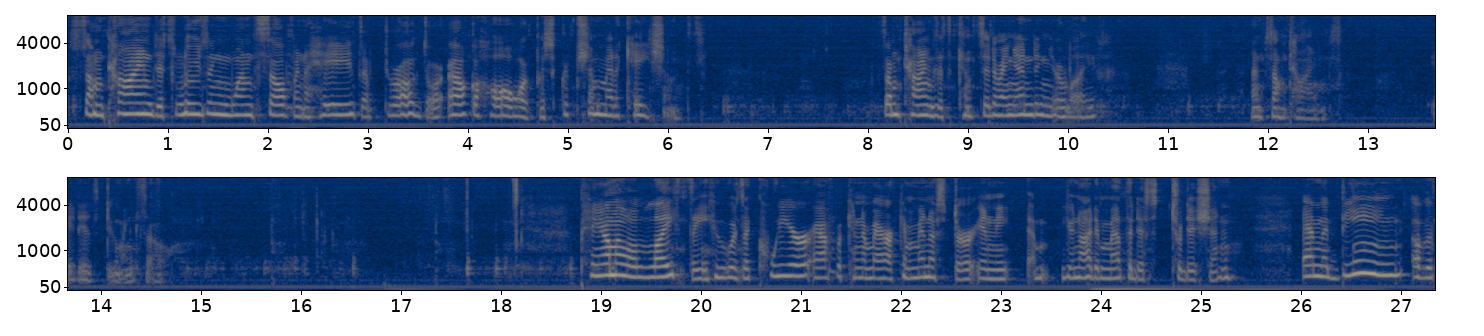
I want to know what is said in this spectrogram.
Sometimes it's losing oneself in a haze of drugs or alcohol or prescription medications. Sometimes it's considering ending your life, and sometimes it is doing so. Pamela Lightsey, who was a queer African American minister in the um, United Methodist tradition and the dean of the,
